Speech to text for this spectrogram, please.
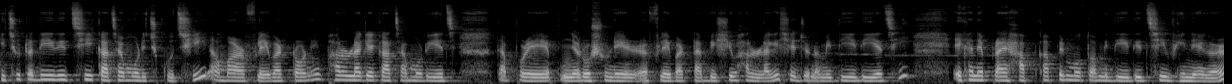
কিছুটা দিয়ে দিচ্ছি কাঁচামরিচ কুচি। আমার ফ্লেভারটা অনেক ভালো লাগে কাঁচামরিচ, তারপরে রসুনের ফ্লেভারটা বেশি ভালো লাগে সেজন্য আমি দিয়ে দিয়েছি। এখানে প্রায় হাফ কাপের মতো আমি দিয়ে দিচ্ছি ভিনেগার।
